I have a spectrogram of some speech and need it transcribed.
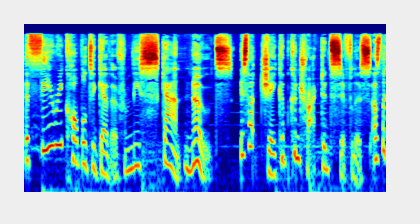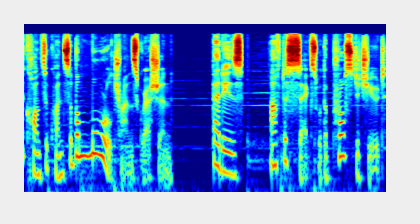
The theory cobbled together from these scant notes is that Jacob contracted syphilis as the consequence of a moral transgression. That is, after sex with a prostitute.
